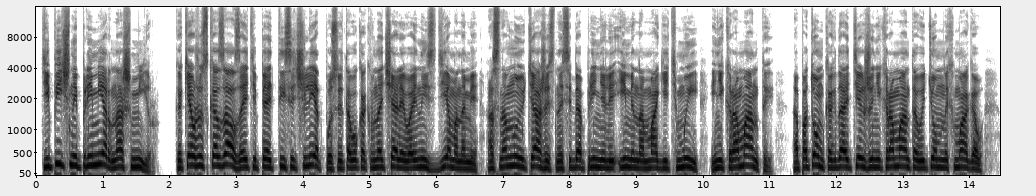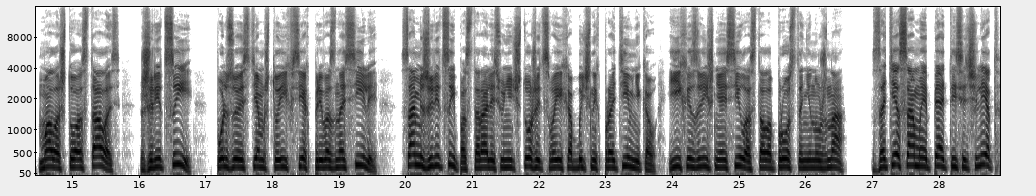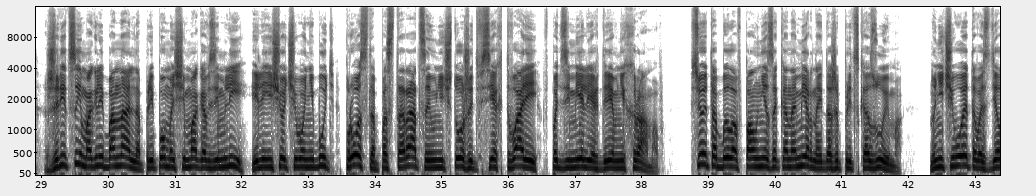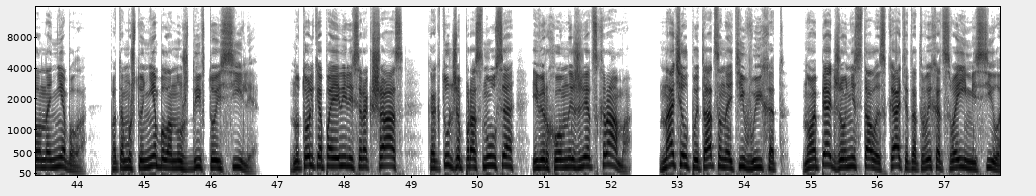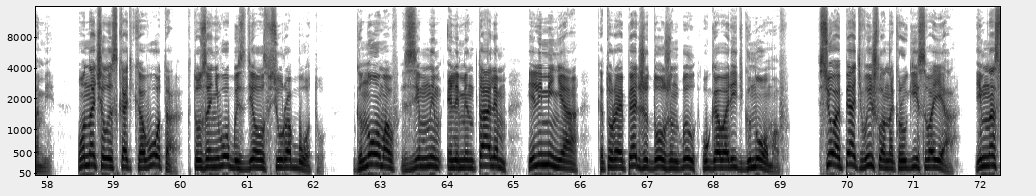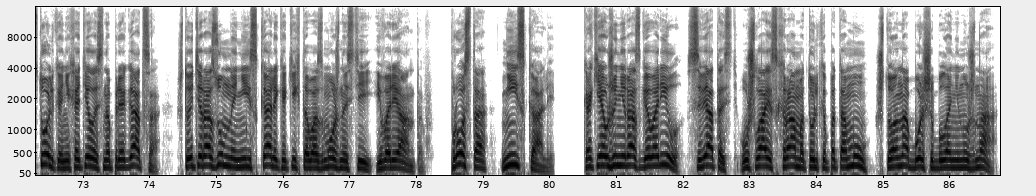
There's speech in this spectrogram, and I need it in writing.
Типичный пример – наш мир. Как я уже сказал, за эти пять тысяч лет, после того, как в начале войны с демонами основную тяжесть на себя приняли именно маги тьмы и некроманты, а потом, когда от тех же некромантов и темных магов мало что осталось, жрецы, пользуясь тем, что их всех превозносили, Сами жрецы постарались уничтожить своих обычных противников, и их излишняя сила стала просто не нужна. За те самые пять тысяч лет жрецы могли банально при помощи магов Земли или еще чего-нибудь просто постараться и уничтожить всех тварей в подземельях древних храмов. Все это было вполне закономерно и даже предсказуемо. Но ничего этого сделано не было, потому что не было нужды в той силе. Но только появились Ракшас – как тут же проснулся и верховный жрец храма. Начал пытаться найти выход, но опять же он не стал искать этот выход своими силами. Он начал искать кого-то, кто за него бы сделал всю работу. Гномов с земным элементалем или меня, который опять же должен был уговорить гномов. Все опять вышло на круги своя. Им настолько не хотелось напрягаться, что эти разумные не искали каких-то возможностей и вариантов. Просто не искали. Как я уже не раз говорил, святость ушла из храма только потому, что она больше была не нужна.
